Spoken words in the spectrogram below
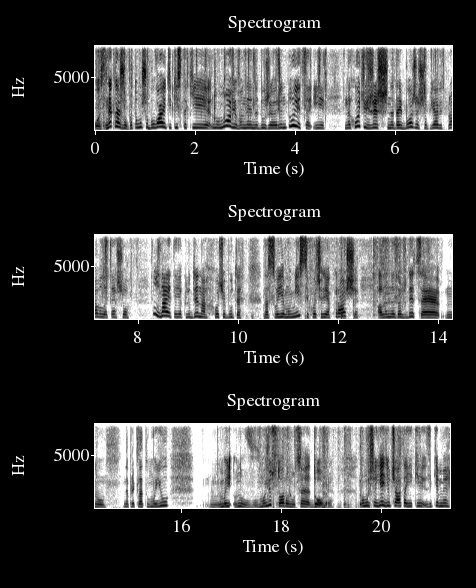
Ось, не кажу, тому що бувають якісь такі ну, нові, вони не дуже орієнтуються і не хочуть же ж, не дай Боже, щоб я відправила те, що. Ну, знаєте, як людина хоче бути на своєму місці, хоче як краще, але не завжди це, ну, наприклад, в мою, ну, в мою сторону це добре. Тому що є дівчата, які, з якими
